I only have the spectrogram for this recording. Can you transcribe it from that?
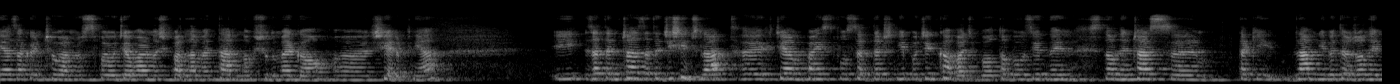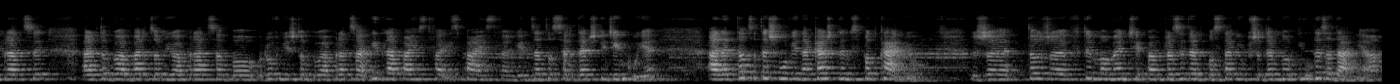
ja zakończyłam już swoją działalność parlamentarną 7 e, sierpnia. I za ten czas, za te 10 lat e, chciałam Państwu serdecznie podziękować, bo to był z jednej strony czas takiej dla mnie wytężonej pracy, ale to była bardzo miła praca, bo również to była praca i dla Państwa, i z Państwem, więc za to serdecznie dziękuję. Ale to, co też mówię na każdym spotkaniu, że to, że w tym momencie Pan Prezydent postawił przede mną inne zadania,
